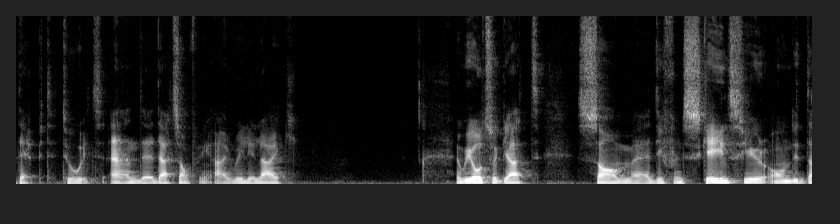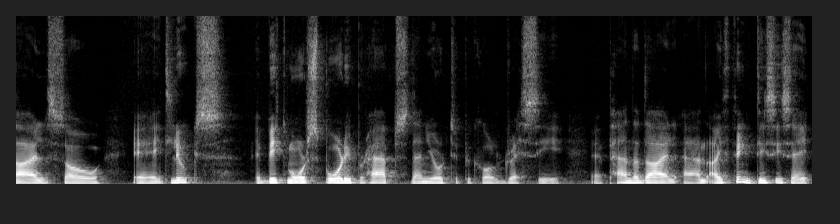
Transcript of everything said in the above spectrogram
depth to it and that's something I really like. And we also got some uh, different scales here on the dial so uh, it looks a bit more sporty perhaps than your typical dressy uh, panda dial and I think this is a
